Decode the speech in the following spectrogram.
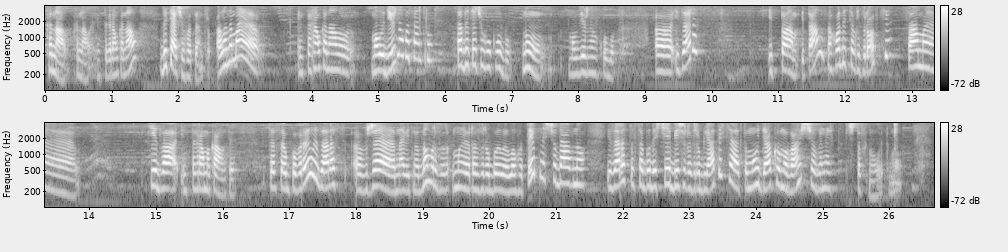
канал, канал, інстаграм-канал дитячого центру, але немає інстаграм-каналу молодіжного центру та дитячого клубу. Ну, молодіжного клубу. Е, і зараз і там, і там знаходиться в розробці саме ці два інстаграм-аккаунти. Це все обговорили. Зараз е, вже навіть на одному ми розробили логотип нещодавно, і зараз це все буде ще більше розроблятися. Тому дякуємо вам, що ви нас підштовхнули. Тому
